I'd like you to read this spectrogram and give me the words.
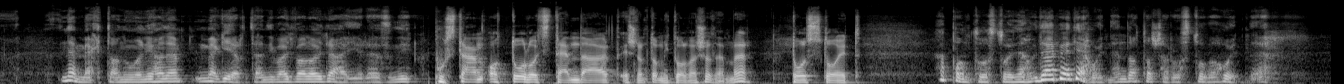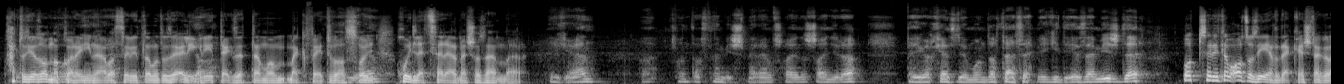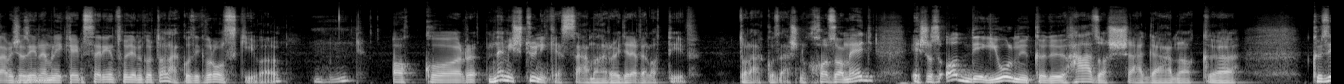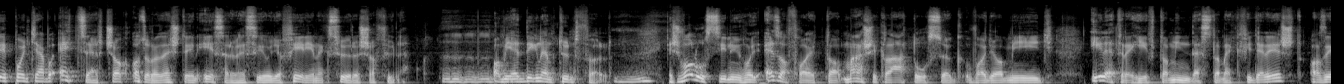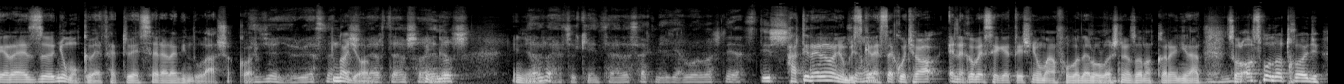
nem megtanulni, hanem megérteni, vagy valahogy ráérezni. Pusztán attól, hogy Stendhalt, és nem tudom, mit olvas az ember? Tolstoyt. Hát pont Tolstoy nem, de, de hogy nem, de a Tasarostova, hogy ne. Hát, hogy az annak Kareninában szerintem az elég ja. rétegzetten van megfejtve az, Igen. hogy hogy lett szerelmes az ember. Igen. Pont azt nem ismerem sajnos annyira, pedig a kezdő mondatát még idézem is, de... Ott szerintem az az érdekes, legalábbis az én emlékeim szerint, hogy amikor találkozik Vronszkival, uh-huh akkor nem is tűnik ez számára egy revelatív találkozásnak. Hazamegy, és az addig jól működő házasságának középpontjába egyszer csak azon az estén észreveszi, hogy a férjének szőrös a füle. Ami eddig nem tűnt föl. És valószínű, hogy ez a fajta másik látószög, vagy ami így életre hívta mindezt a megfigyelést, azért ez nyomon követhető egy szerelem indulásakor. Ez gyönyörű, ezt nem Nagyon. ismertem sajnos. Igen. Igen. De lehet, hogy kénytelen leszek még elolvasni ezt is. Hát én erre nagyon büszke leszek, hogyha ennek a beszélgetés nyomán fogod elolvasni az annak Karenyinát. Uh-huh. Szóval azt mondod, hogy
